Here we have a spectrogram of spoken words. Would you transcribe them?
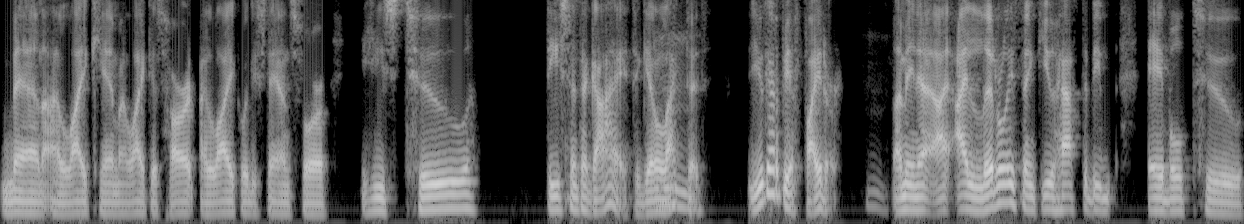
man, I like him. I like his heart. I like what he stands for. He's too decent a guy to get hmm. elected. Mm. You got to be a fighter. Mm. I mean, I, I literally think you have to be able to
